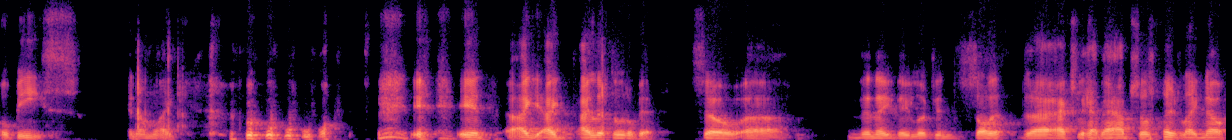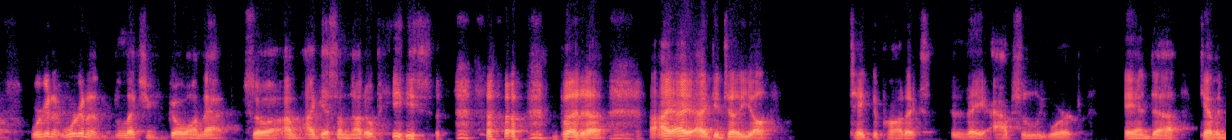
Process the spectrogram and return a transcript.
obese. And I'm like, what? And, I, I, I lift a little bit. So uh, then they, they looked and saw that, that I actually have abs. So they're like, no, we're gonna we're gonna let you go on that. So uh, i guess I'm not obese, but uh, I, I, I can tell y'all take the products. They absolutely work. And uh, Kevin,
